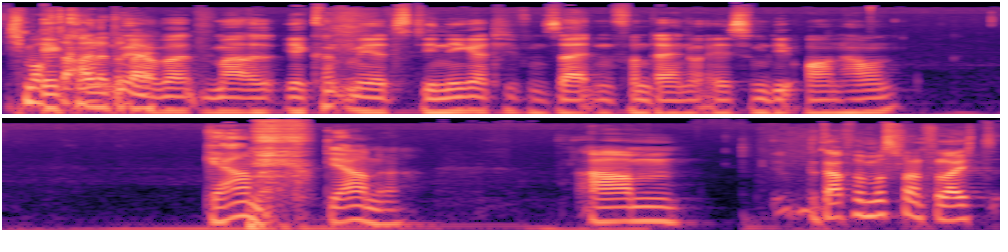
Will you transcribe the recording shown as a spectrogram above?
Ich mochte ihr alle drei. Mir aber mal, ihr könnt mir jetzt die negativen Seiten von Dino Ace um die Ohren hauen. Gerne, gerne. Ähm, dafür muss man vielleicht,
